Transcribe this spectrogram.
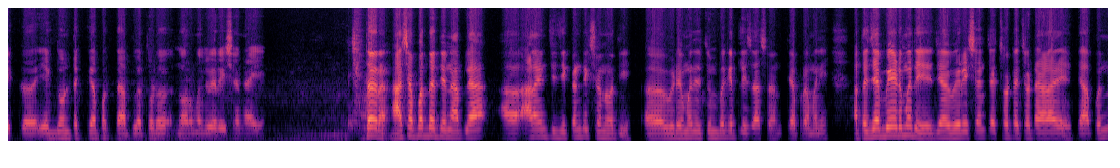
एक एक दोन टक्के फक्त आपलं थोडं नॉर्मल व्हेरिएशन आहे. तर अशा पद्धतीने आपल्या आळ्यांची जी कंडिक्शन होती व्हिडिओ तुम्ही बघितलीच असन त्याप्रमाणे. आता ज्या बेडमध्ये ज्या व्हेरिएशनच्या छोट्या छोट्या आळ्या आहेत त्या आपण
